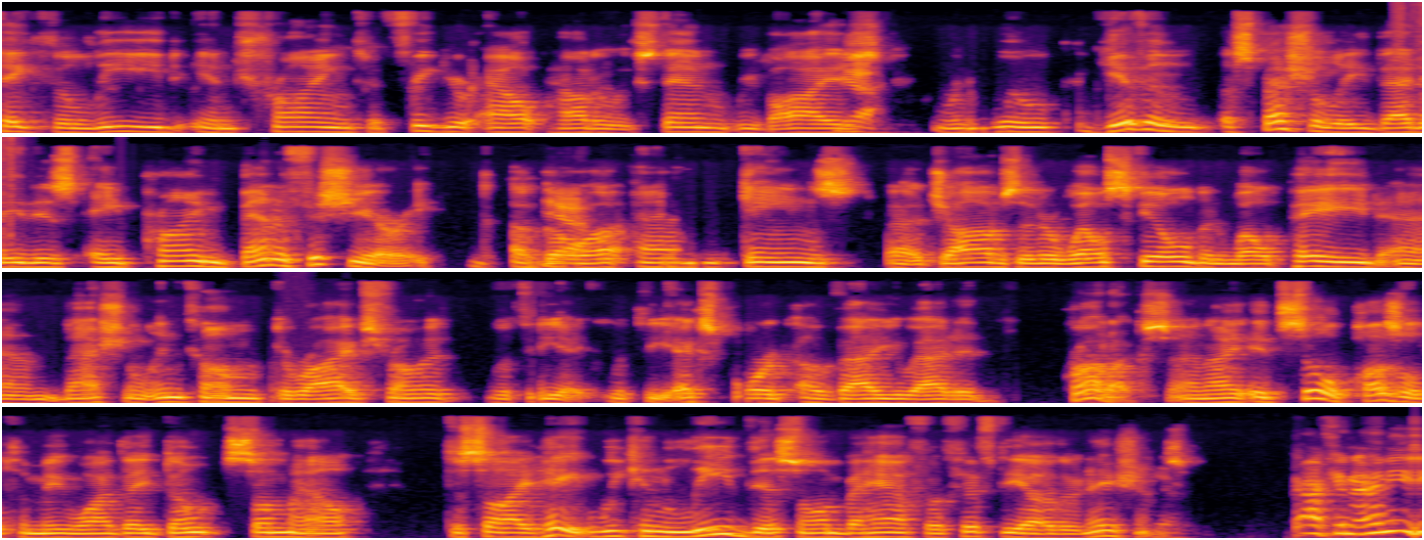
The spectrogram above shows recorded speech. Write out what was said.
take the lead in trying to figure out how to extend, revise, yeah. renew, given especially that it is a prime beneficiary, AGOA, yeah. and gains uh, jobs that are well skilled and well paid, and national income derives from it with the with the export of value added products. And I, it's still a puzzle to me why they don't somehow decide, hey, we can lead this on behalf of 50 other nations. I can only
